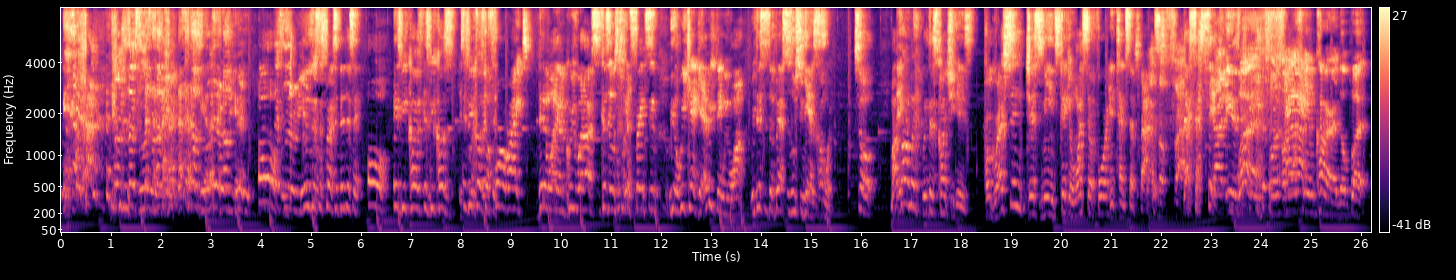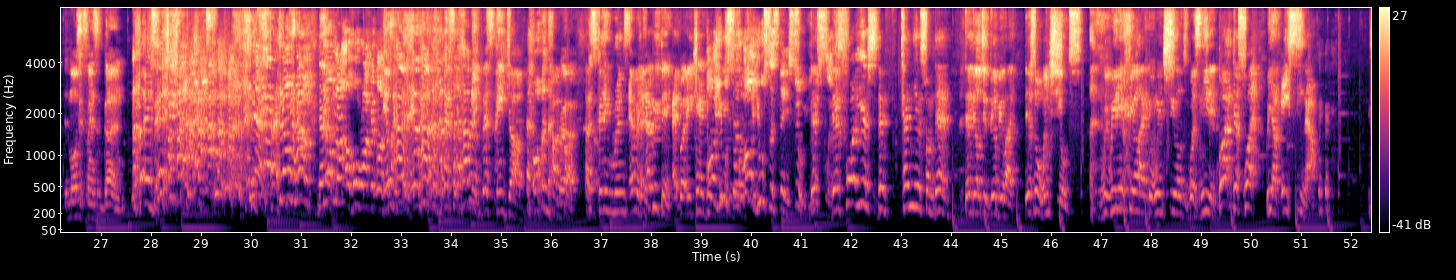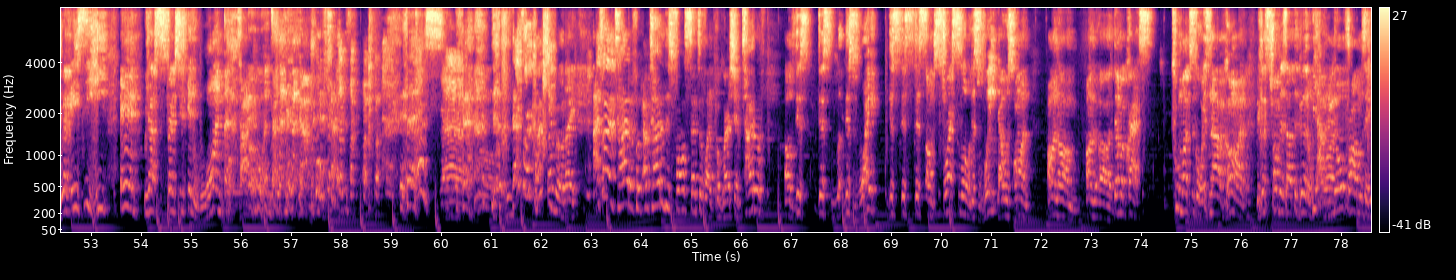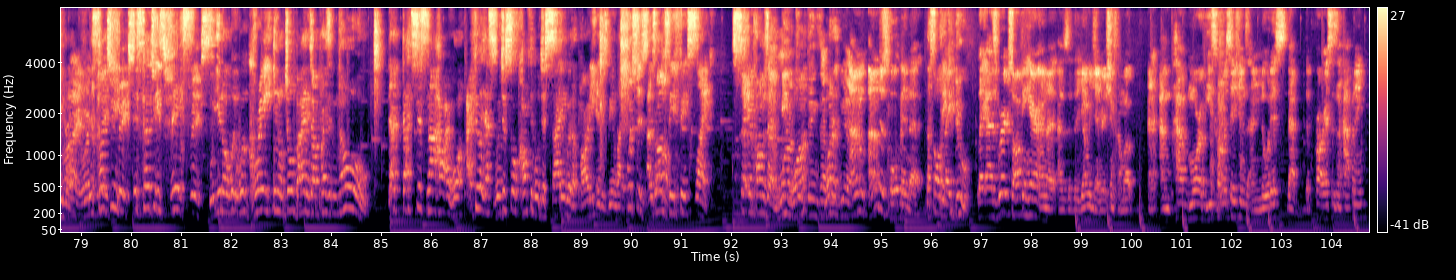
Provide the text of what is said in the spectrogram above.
That's literally. That's healthcare. oh, That's literally they lose the suspension. Then they say, oh, it's because it's because it's, It's because the far right didn't want to agree with us because it was too expensive. You know, we can't get everything we want. This is the best solution we Yes. can come with. So my They- problem with this country is progression just means taking one step forward and ten steps back. That's a fact. That's that's it. That is But a on, on that same card, they'll put the most expensive gun. exactly. Yeah, they'll have, they'll mount a whole rocket launcher. It'll have, it'll have, the best, it'll have the best paint job on the car. Best fitting rims, everything. everything, but it can't do all useless, all useless things too. Then, then four years, then ten years from then, then they'll just they'll be like, "There's no windshields. We, we didn't feel like the windshields was needed, but guess what? We have AC now. We have AC, heat, and we have suspension in one tire. One both tires. That's. That's our country, bro. Like, I I'm tired of I'm tired of this false sense of like progression. I'm tired of of this this this white this this this um stress load, this weight that was on on um on uh, Democrats two months ago is now gone because Trump is out the building. We have Right. no problems anymore. Right, we're- This country, fixed. this country is fixed. Fixed. You know, we're, we're great. You know, Joe Biden's our president. No, that that's just not how I want. I feel like that's we're just so comfortable just siding with a party and just being like, Which is as long as they fix like certain problems that we one want, things that what we- are- yeah. I'm I'm just hoping that that's all they Like- can do. like as we're talking here and uh, as the younger generation come up and, and have more of these conversations and notice that the progress isn't happening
